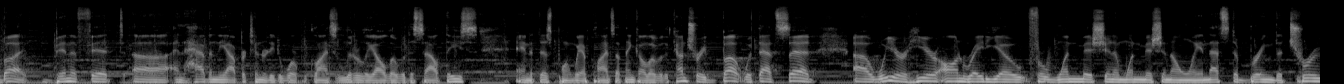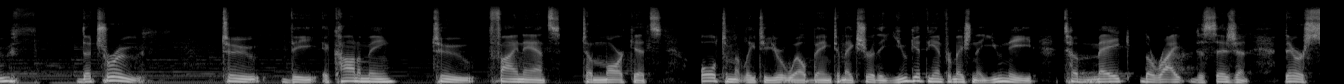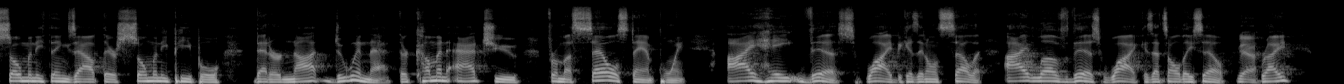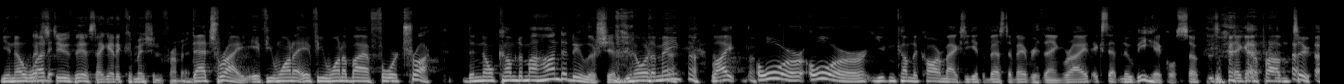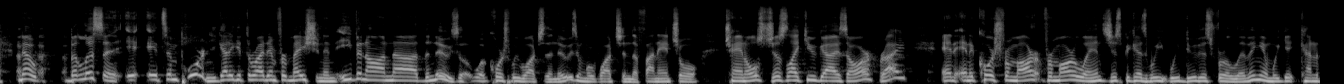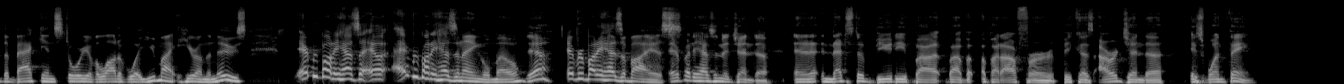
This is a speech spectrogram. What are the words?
but benefit uh, and having the opportunity to work with clients literally all over the Southeast. And at this point, we have clients, I think, all over the country. But with that said, uh, we are here on radio for one mission and one mission only, and that's to bring the truth, the truth to the economy, to finance, to markets ultimately to your well-being to make sure that you get the information that you need to mm-hmm. make the right decision. There are so many things out there, so many people that are not doing that. They're coming at you from a sales standpoint. I hate this. Why? Because they don't sell it. I love this. Why? Because that's all they sell. Yeah. Right? You know what? Let's do this. I get a commission from it. That's right. If you want to, if you want to buy a Ford truck, then don't come to my Honda dealership. You know what I mean? like, or or you can come to CarMax. You get the best of everything, right? Except new vehicles. So they got a problem too. No, but listen, it, it's important. You got to get the right information. And even on uh, the news, well, of course, we watch the news and we're watching the financial channels, just like you guys are, right? And and of course, from our from our lens, just because we we do this for a living and we get kind of the back end story of a lot of what you might hear on the news everybody has a everybody has an angle, Mo. Yeah, everybody has a bias. Everybody has an agenda, and and that's the beauty about about, about our firm because our agenda is one thing:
